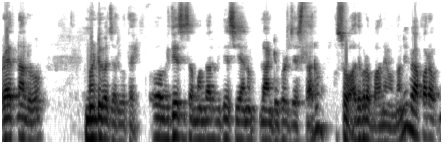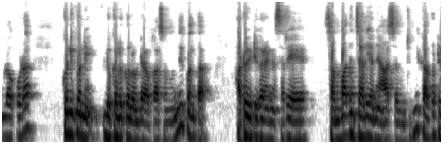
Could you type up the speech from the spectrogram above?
ప్రయత్నాలు మండుగా జరుగుతాయి. విదేశీ సంబంధాలు విదేశీయానం లాంటివి కూడా చేస్తారు. సో అది కూడా బాగానే ఉందని వ్యాపారంలో కూడా కొన్ని కొన్ని లుకలుకలు ఉండే అవకాశం ఉంది. కొంత అటు ఇటుగానైనా సరే సంపాదించాలి అనే ఆశ ఉంటుంది. కాబట్టి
